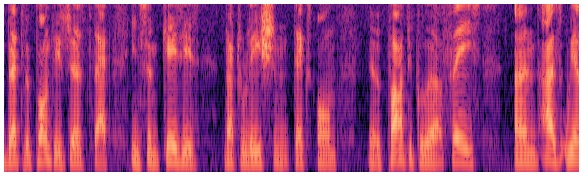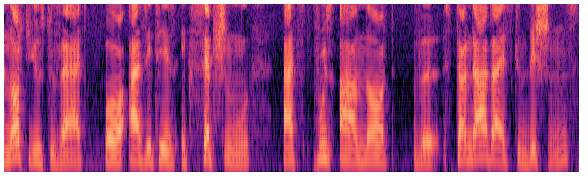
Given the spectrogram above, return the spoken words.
But the point is just that in some cases that relation takes on a particular face, and as we are not used to that, or as it is exceptional, as those are not the standardized conditions,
